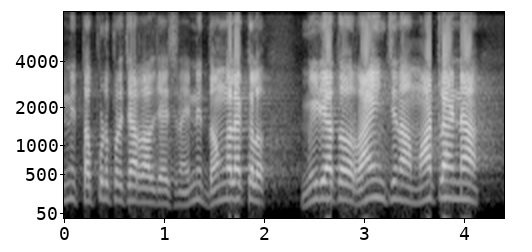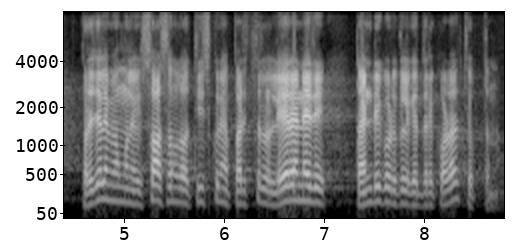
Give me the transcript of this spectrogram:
ఎన్ని తప్పుడు ప్రచారాలు చేసినా ఎన్ని దొంగ లెక్కలు మీడియాతో రాయించినా మాట్లాడినా ప్రజలు మిమ్మల్ని విశ్వాసంలో తీసుకునే పరిస్థితులు లేరనేది తండ్రి కొడుకులకి ఇద్దరికి కూడా చెప్తున్నాం.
